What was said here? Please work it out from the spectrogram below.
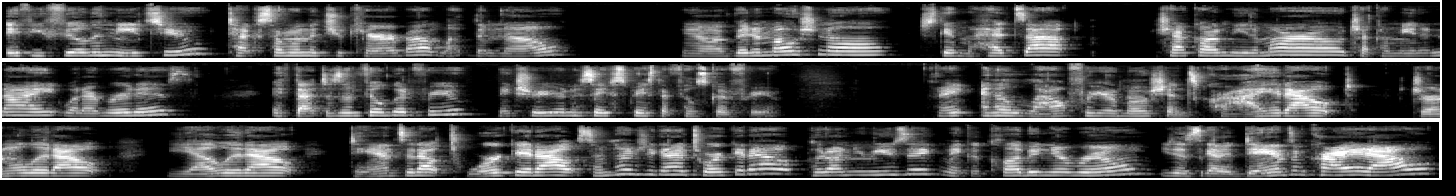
If you feel the need to, text someone that you care about, let them know. You know, I've been emotional. Just give them a heads up. Check on me tomorrow, check on me tonight, whatever it is. If that doesn't feel good for you, make sure you're in a safe space that feels good for you. Right? And allow for your emotions. Cry it out. journal it out, yell it out, dance it out, twerk it out. Sometimes you gotta twerk it out, put on your music, make a club in your room. You just gotta dance and cry it out.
